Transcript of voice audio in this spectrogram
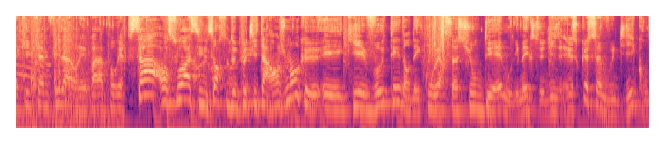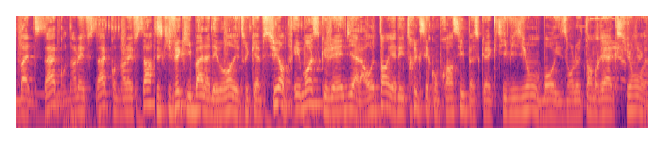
La Killcam Fila, on n'est pas là pour rire. Ça, en soi, c'est une sorte de petit arrangement et, qui est voté dans des conversations DM où les mecs se disent est-ce que ça vous dit qu'on banne ça, qu'on enlève ça, qu'on enlève ça? C'est ce qui fait qu'ils bannent à des moments des trucs absurdes. Et moi, ce que j'avais dit, alors autant il y a des trucs, c'est compréhensible parce que Activision, bon, ils ont le temps de réaction euh,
